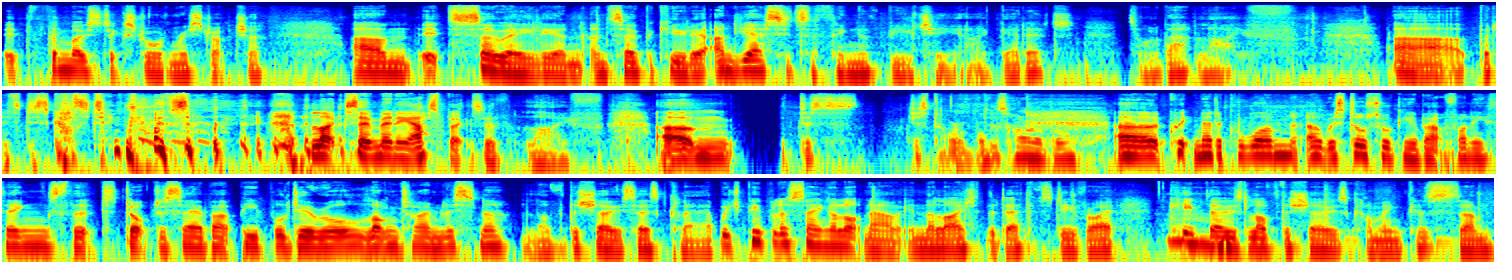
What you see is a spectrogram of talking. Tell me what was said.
it's the most extraordinary structure. Um, it's so alien and so peculiar. And yes, it's a thing of beauty. I get it. It's all about life. Uh, but it's disgusting. Like so many aspects of life. Um, just, just horrible. Just horrible. Uh, quick medical one. Uh, we're still talking about funny things that doctors say about people. Dear all, long time listener, love the show, says Claire, which people are saying a lot now in the light of the death of Steve Wright. Keep those love the shows coming because um,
